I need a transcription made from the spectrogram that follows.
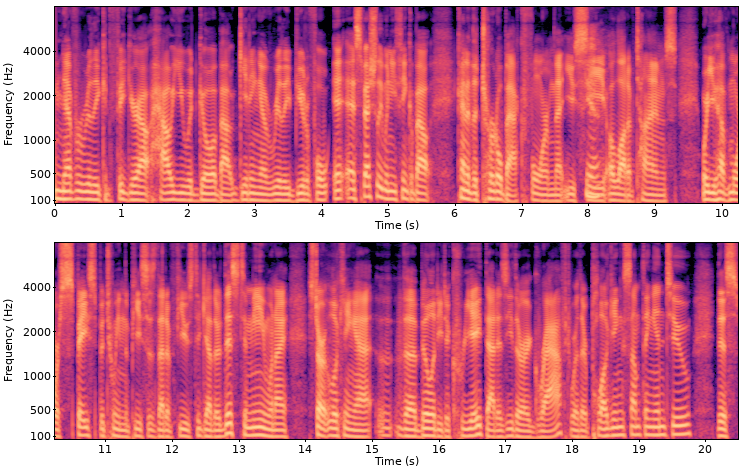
never really could figure out how you would go about getting a really beautiful, especially when you think about kind of the turtleback form that you see Yeah. a lot of times, where you have more space between the pieces that have fused together. This, to me, when I start looking at the ability to create that, is either a graft where they're plugging something into this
